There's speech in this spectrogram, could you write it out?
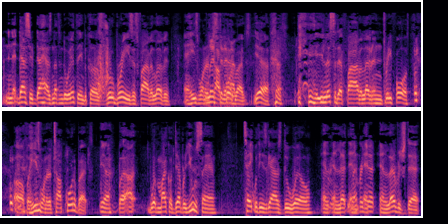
And that- that's that has nothing to do with anything because Drew Brees is five eleven and he's one of the Listed top at. quarterbacks. Yeah, he listed at five eleven and three fourths, uh, but he's one of the top quarterbacks. Yeah. But I, what Michael Deborah, you were saying, take what these guys do well and, and let and, Leverage and, and leverage that.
